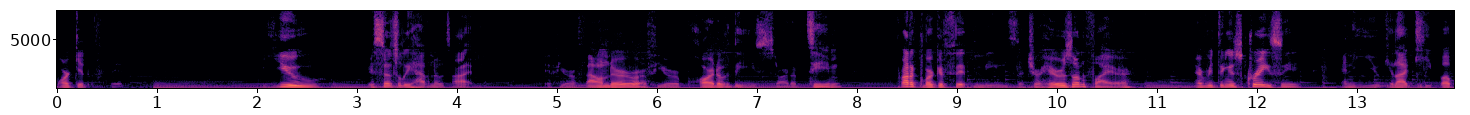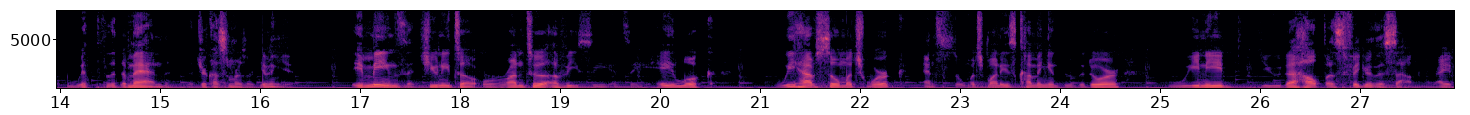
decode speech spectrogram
market fit, you essentially have no time. If you're a founder or if you're part of the startup team, product market fit means that your hair is on fire, everything is crazy, and you cannot keep up with the demand that your customers are giving you. It means that you need to run to a VC and say, hey, look, we have so much work and so much money is coming in through the door. We need you to help us figure this out, right?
